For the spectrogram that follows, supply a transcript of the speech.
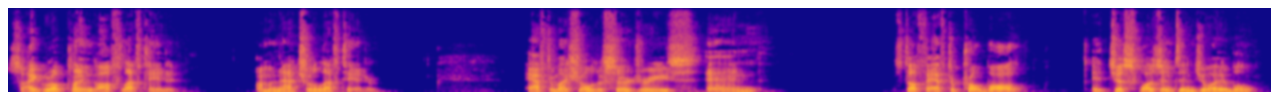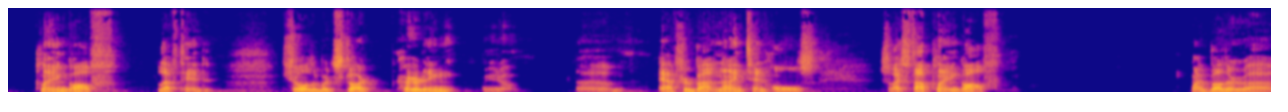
so I grew up playing golf left handed. I'm a natural left hander. After my shoulder surgeries and stuff after pro ball, it just wasn't enjoyable playing golf left handed. Shoulder would start hurting, you know, um, after about nine, ten holes. So I stopped playing golf. My brother, uh,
